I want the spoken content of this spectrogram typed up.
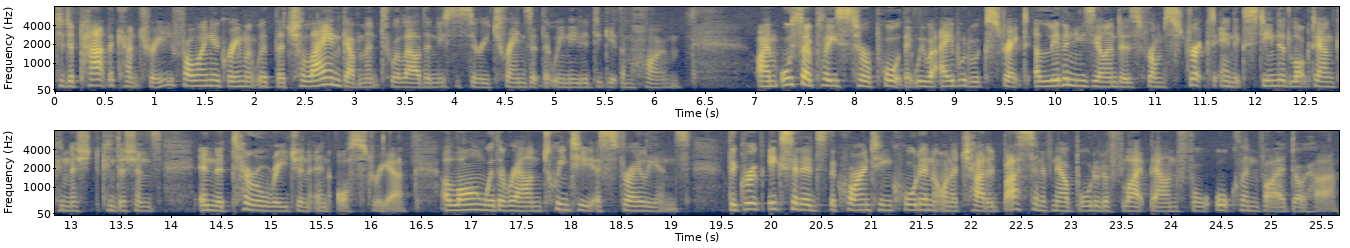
to depart the country following agreement with the Chilean government to allow the necessary transit that we needed to get them home. I'm also pleased to report that we were able to extract 11 New Zealanders from strict and extended lockdown conditions in the Tyrol region in Austria, along with around 20 Australians. The group exited the quarantine cordon on a chartered bus and have now boarded a flight bound for Auckland via Doha.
